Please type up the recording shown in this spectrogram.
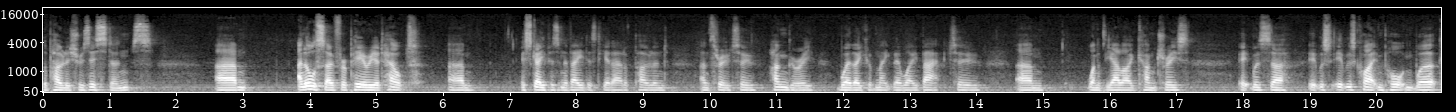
the Polish resistance. Um, and also, for a period, helped um, escapers and evaders to get out of Poland and through to Hungary, where they could make their way back to um, one of the Allied countries. It was, uh, it was, it was quite important work.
